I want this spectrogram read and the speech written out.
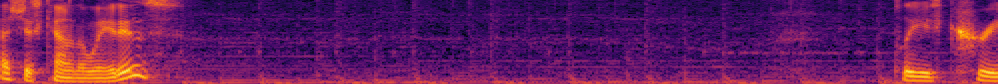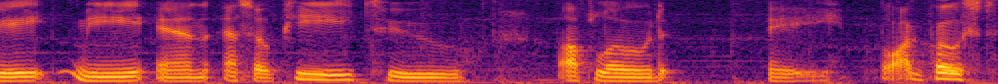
That's just kind of the way it is. Please create me an SOP to upload a blog post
